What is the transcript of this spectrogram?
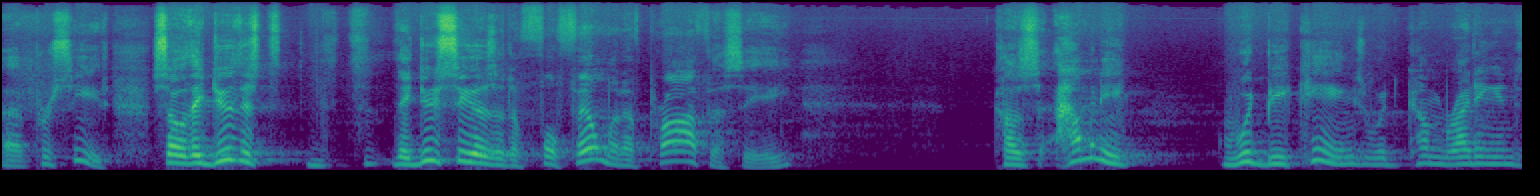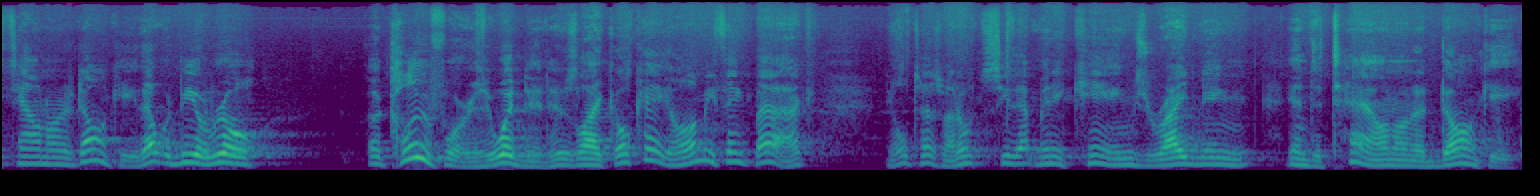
uh, perceived. So they do this, they do see it as a fulfillment of prophecy, because how many would be kings would come riding into town on a donkey. That would be a real a clue for you, wouldn't it? It was like, okay, well, let me think back. The Old Testament, I don't see that many kings riding into town on a donkey.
